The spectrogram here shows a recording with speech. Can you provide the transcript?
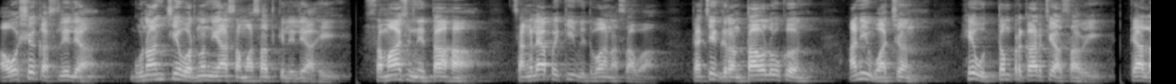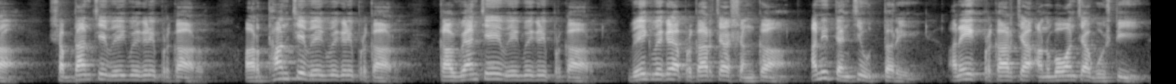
आवश्यक असलेल्या गुणांचे वर्णन या समासात केलेले आहे. समाज नेता हा चांगल्यापैकी विद्वान असावा. त्याचे ग्रंथावलोकन आणि वाचन हे उत्तम प्रकारचे असावे. त्याला शब्दांचे वेगवेगळे प्रकार अर्थांचे वेगवेगळे प्रकार काव्यांचे वेगवेगळे प्रकार वेगवेगळ्या प्रकारच्या शंका आणि त्यांची उत्तरे अनेक प्रकारच्या अनुभवांच्या गोष्टी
